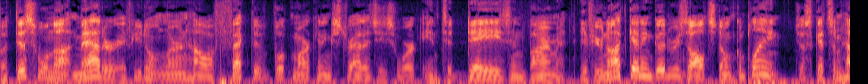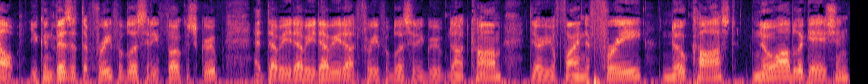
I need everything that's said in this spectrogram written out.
but this will not matter if you don't learn how effective book marketing strategies work in today's environment. If you're not getting good results, don't complain. Just get some help. You can visit the Free Publicity Focus Group at www.freepublicitygroup.com. There you'll find a free, no cost, no obligation,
